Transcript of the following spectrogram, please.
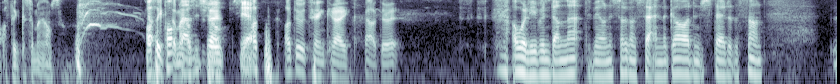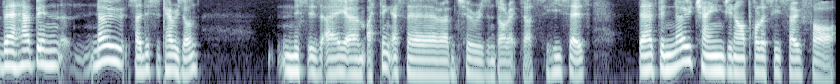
I'll think of something else. I'll think of something else to shops, do. yeah. I'll, I'll do a 10k. That'll do it. I wouldn't even done that to be honest. I'd have gone sat in the garden and just stared at the sun. There have been no. So this is carries on. And this is a. Um, I think that's their um, tourism director. So he says there has been no change in our policy so far.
